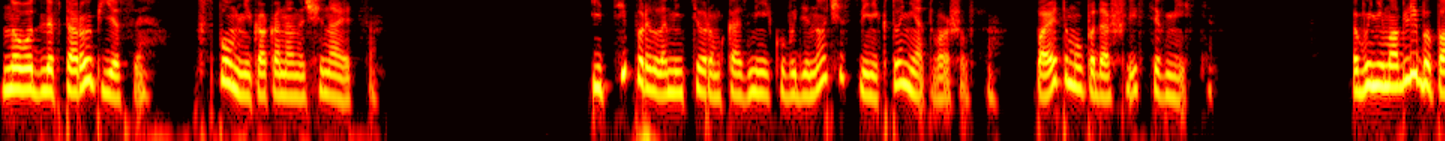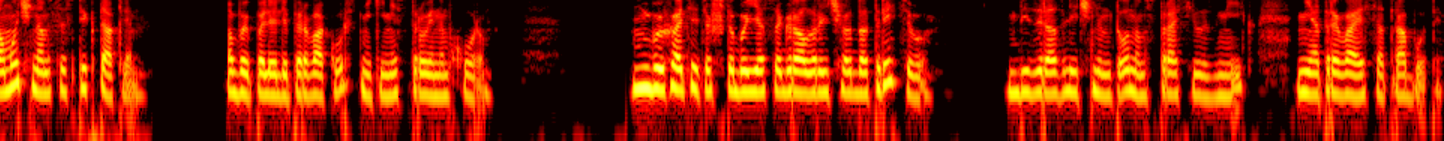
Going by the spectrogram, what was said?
но вот для второй пьесы вспомни как она начинается. Идти парламентером казмейку в одиночестве никто не отважился поэтому подошли все вместе. Вы не могли бы помочь нам со спектаклем выпалили первокурсники нестройным хором вы хотите чтобы я сыграл ричарда третьего? Безразличным тоном спросил змейк не отрываясь от работы.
